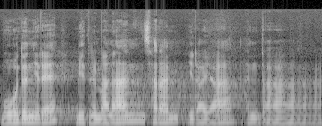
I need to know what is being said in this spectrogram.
모든 일에 믿을 만한 사람이라야 한다.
